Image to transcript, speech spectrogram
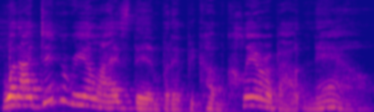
What I didn't realize then, but have become clear about now,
